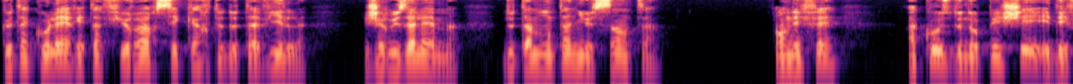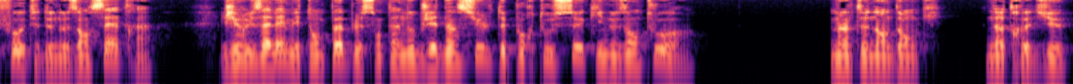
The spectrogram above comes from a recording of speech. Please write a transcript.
que ta colère et ta fureur s'écartent de ta ville, Jérusalem, de ta montagne sainte. En effet, à cause de nos péchés et des fautes de nos ancêtres, Jérusalem et ton peuple sont un objet d'insulte pour tous ceux qui nous entourent. Maintenant donc, notre Dieu,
